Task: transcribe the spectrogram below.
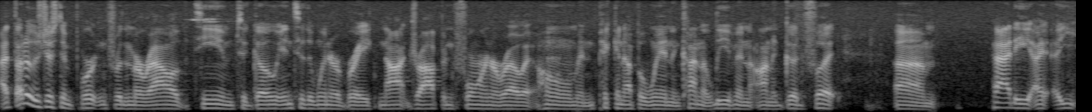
I thought it was just important for the morale of the team to go into the winter break not dropping four in a row at home and picking up a win and kind of leaving on a good foot. Um, Paddy, I, I,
